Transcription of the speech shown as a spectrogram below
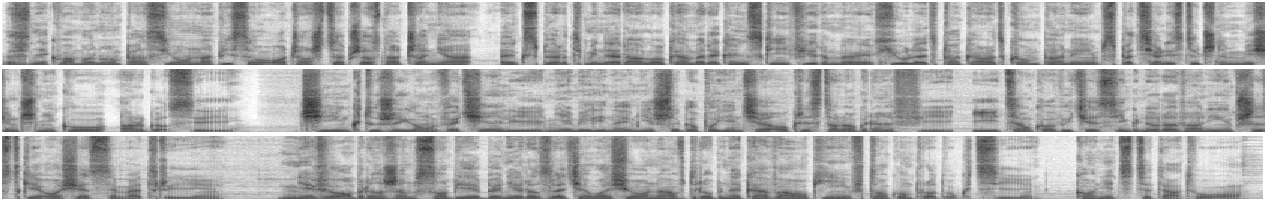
Z niekłamaną pasją napisał o czaszce przeznaczenia ekspert mineralog amerykańskiej firmy Hewlett Packard Company w specjalistycznym miesięczniku Argosy. Ci, którzy ją wycięli, nie mieli najmniejszego pojęcia o krystalografii i całkowicie zignorowali wszystkie osie symetrii. Nie wyobrażam sobie, by nie rozleciała się ona w drobne kawałki w toku produkcji. Koniec cytatu.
